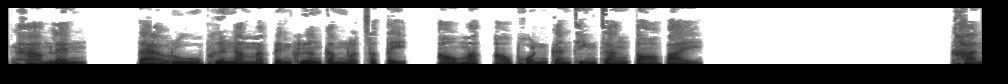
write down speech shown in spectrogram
กหามเล่น แต่รู้เพื่อนำมาเป็นเครื่องกำหนดสติ เอามักเอาผลกันจริงจังต่อไป ขัน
